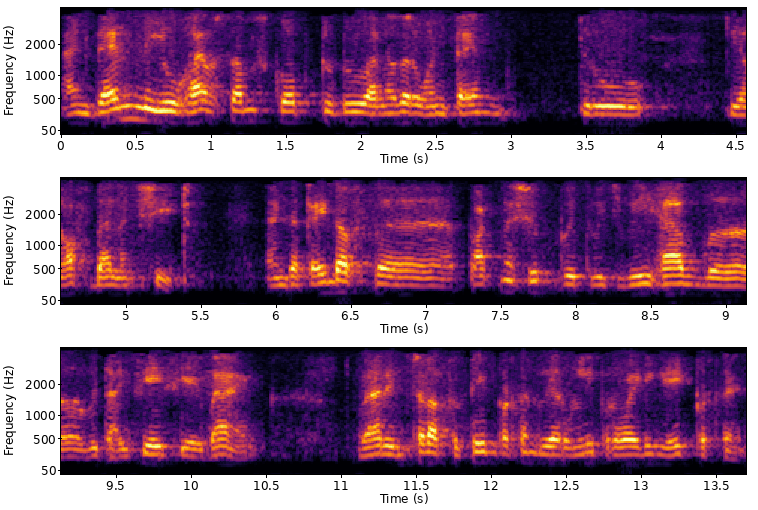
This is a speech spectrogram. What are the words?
And then you have some scope to do another one time through the off-balance sheet. And the kind of uh, partnership with which we have uh, with ICICI Bank, where instead of 15%, we are only providing 8%.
